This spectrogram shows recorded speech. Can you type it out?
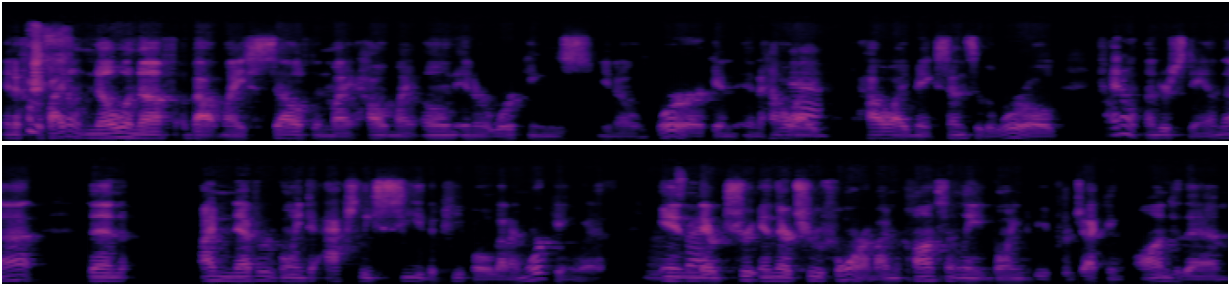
And if, if I don't know enough about myself and my how my own inner workings, you know, work and, and how yeah. I how I make sense of the world, if I don't understand that, then I'm never going to actually see the people that I'm working with That's in right. their true in their true form. I'm constantly going to be projecting onto them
